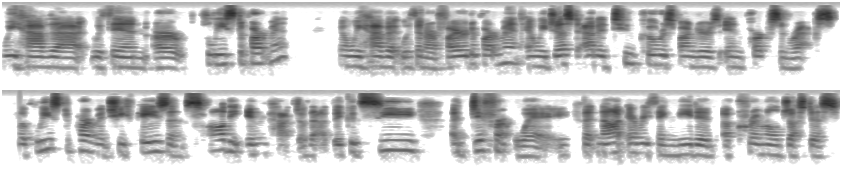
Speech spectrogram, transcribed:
we have that within our police department and we have it within our fire department. And we just added two co responders in parks and recs. The police department chief Pazen saw the impact of that. They could see a different way that not everything needed a criminal justice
